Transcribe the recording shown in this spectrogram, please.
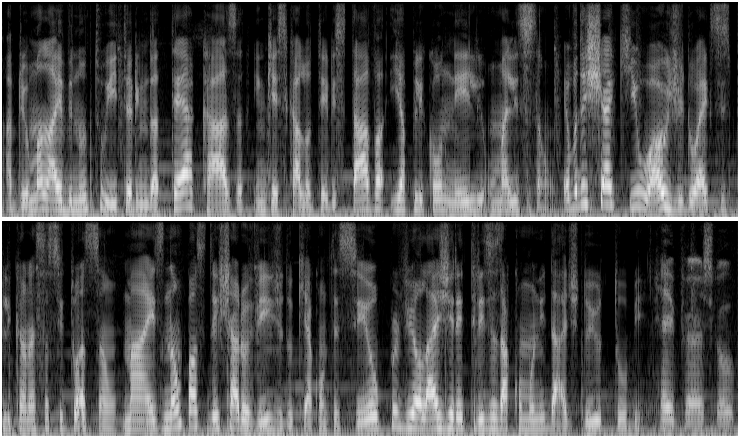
abriu uma live no Twitter indo até a casa em que esse caloteiro estava e aplicou nele uma lição. Eu vou deixar aqui o áudio do X explicando essa situação, mas não posso deixar o vídeo do que aconteceu por violar as diretrizes da comunidade do YouTube. Hey Periscope,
